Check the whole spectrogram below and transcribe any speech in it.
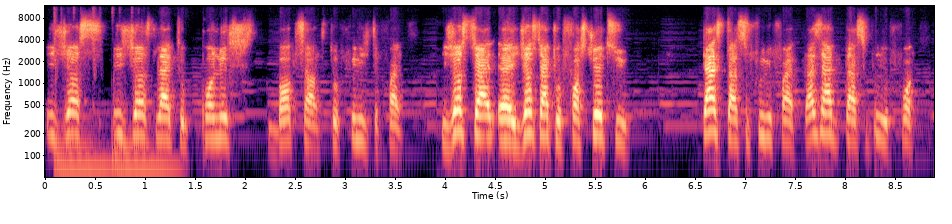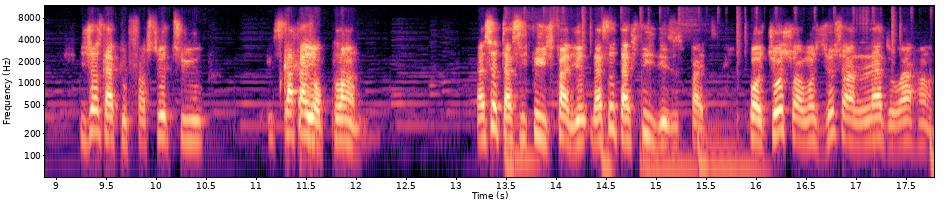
It's just it's just like to punish boxers to finish the fight. He just try uh, just try to frustrate you. That's Fury fight. That's how Fury fought. He just like to frustrate you, scatter your plan. That's what Tyson Fury fight. That's what Tyson Fury is fight. But Joshua, once Joshua led the right hand,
